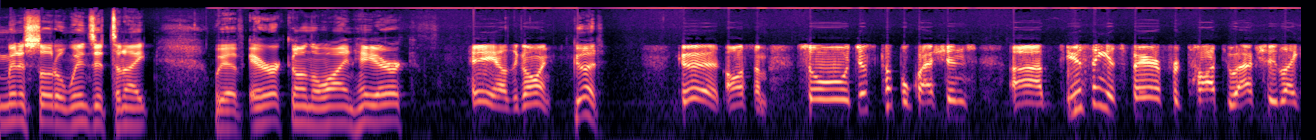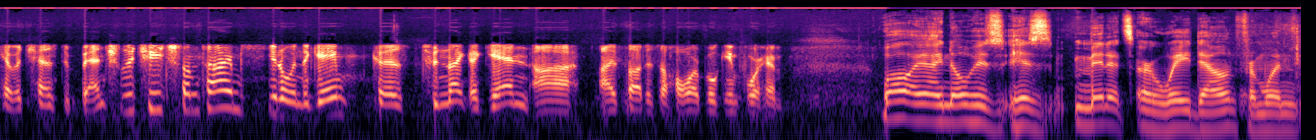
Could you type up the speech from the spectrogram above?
Minnesota wins it tonight. We have Eric on the line. Hey, Eric. Hey, how's it going? Good. Good, awesome. So, just a couple questions. Uh, do you think it's fair for Todd to actually like have a chance to bench Lucic sometimes, you know, in the game? Because tonight again, uh, I thought it's a horrible game for him. Well, I, I know his his minutes are way down from when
